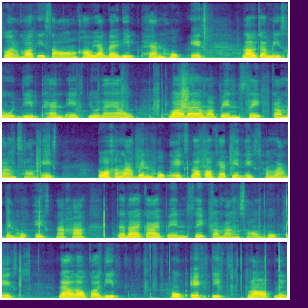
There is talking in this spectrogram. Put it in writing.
ส่วนข้อที่ 2 เขาอยากได้ดิฟ tan 6x เราจะมีสูตรดิฟ tan x อยู่แล้ว ว่าได้ออกมาเป็นเศษกำลัง 2x ตัวข้างหลังเป็น 6x เราก็แค่เปลี่ยน x ข้างหลังเป็น 6x นะคะ จะได้กลายเป็นเศษกำลัง 2 6x แล้วเราก็ดิฟ 6x อีกรอบหนึ่ง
